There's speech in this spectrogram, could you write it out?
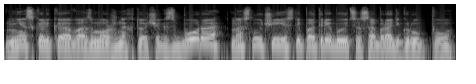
несколько возможных точек сбора на случай, если потребуется собрать группу,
